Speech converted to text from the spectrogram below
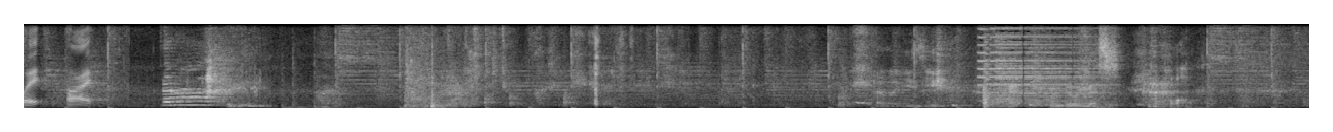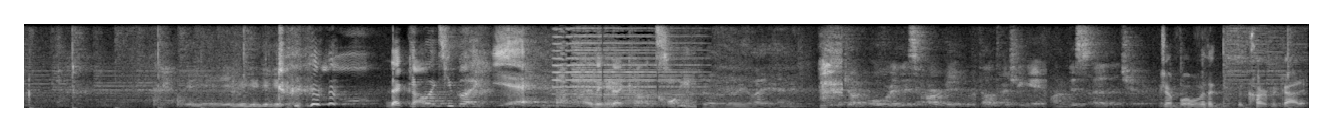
Wait, alright. I'm not used to you. I'm doing this. Yeah, yeah, yeah, yeah, yeah, yeah. That counts? Keep going. Yeah. I think that counts. I feel really lightheaded. Jump over this carpet without touching it on this side of the chair. Jump over the, the carpet. Got it.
